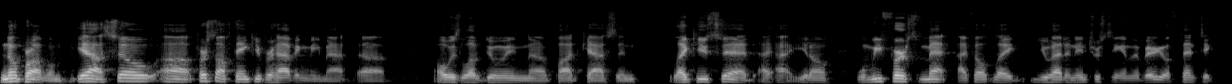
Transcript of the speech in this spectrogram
No problem. Yeah. So uh, first off, thank you for having me, Matt. Uh, always love doing uh, podcasts, and like you said, I, I, you know when we first met, I felt like you had an interesting and a very authentic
